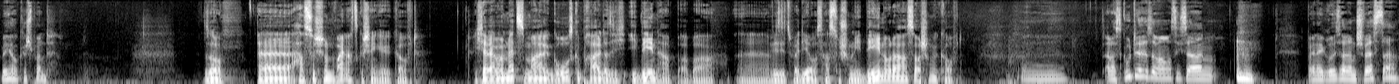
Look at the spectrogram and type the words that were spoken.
bin ich auch gespannt. So, äh, hast du schon Weihnachtsgeschenke gekauft? Ich habe ja beim letzten Mal groß geprahlt, dass ich Ideen habe, aber äh, wie sieht es bei dir aus? Hast du schon Ideen oder hast du auch schon gekauft? Äh, das Gute ist aber, muss ich sagen, bei einer größeren Schwester,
